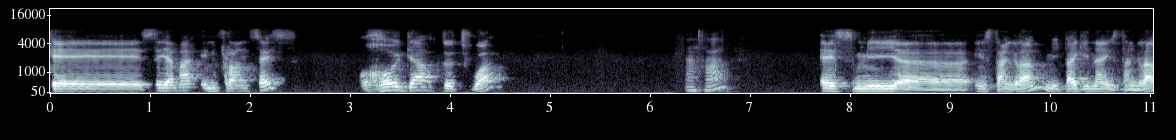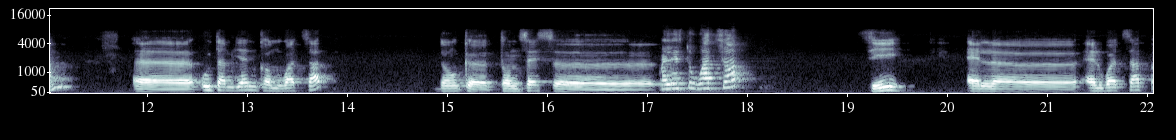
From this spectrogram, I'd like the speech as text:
que se llama en francés Regarde-toi. Ajá. Es mi uh, Instagram, mi página Instagram. O también con WhatsApp. Donc, entonces. ¿Cuál es tu WhatsApp? Sí, el, el WhatsApp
